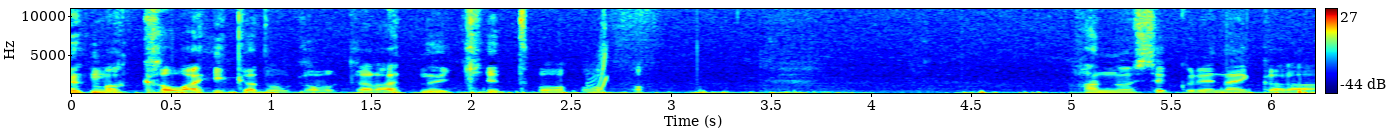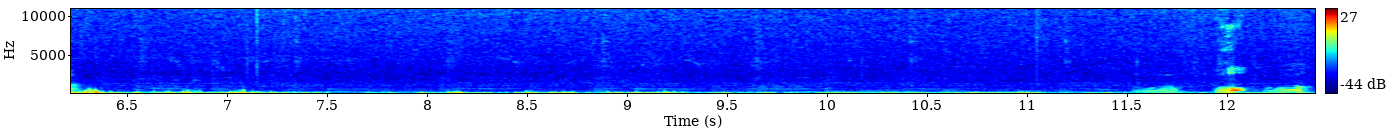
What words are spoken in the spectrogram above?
まあ可愛いかどうかわからないけど。反応してくれないから。おおお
